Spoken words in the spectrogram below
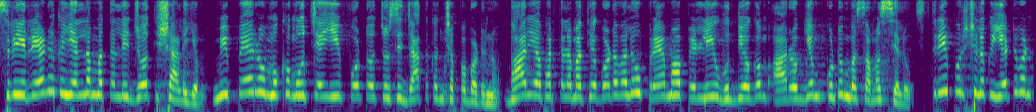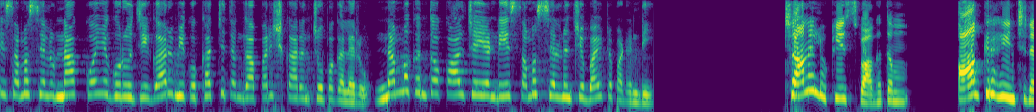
శ్రీ రేణుక ఎల్లమ్మ తల్లి జ్యోతిషాలయం. మీ పేరు ముఖము చేయి ఫోటో చూసి జాతకం చెప్పబడును. భార్యాభర్తల మధ్య గొడవలు ప్రేమ పెళ్ళి ఉద్యోగం ఆరోగ్యం కుటుంబ సమస్యలు. స్త్రీ పురుషులకు ఎటువంటి సమస్యలున్నా కోయ గురూజీ గారు మీకు ఖచ్చితంగా పరిష్కారం చూపగలరు. నమ్మకంతో కాల్ చేయండి సమస్యల నుంచి బయటపడండి. ఛానలుకి స్వాగతం. ఆగ్రహించిన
